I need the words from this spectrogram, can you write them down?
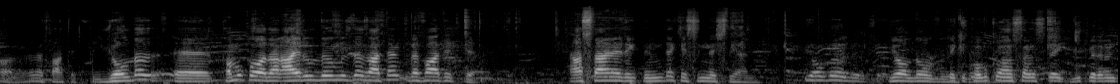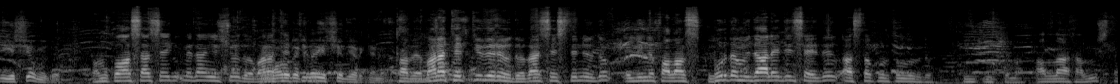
Orada vefat etti. Yolda e, Pamukova'dan ayrıldığımızda zaten vefat etti. Hastaneye gittiğimde kesinleşti yani. Yolda öldürmüş. Yolda oldu. Peki Pamukkale Hastanesi'ne gitmeden önce yaşıyor muydu? Pamukova Hastanesi'ne gitmeden yaşıyordu. Bana Ama tepki oradakiler yaşıyor diyor yani. Tabii bana tepki veriyordu. Ben sesleniyordum. Elini falan sıkıyor. Burada müdahale edilseydi hasta kurtulurdu. Büyük bir ihtimal. Allah'a kalmış da.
